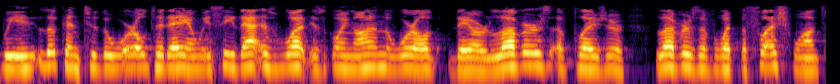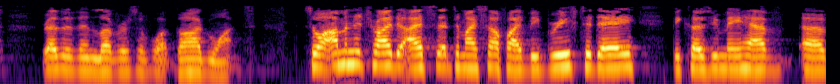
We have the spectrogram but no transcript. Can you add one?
we look into the world today and we see that is what is going on in the world. They are lovers of pleasure, lovers of what the flesh wants, rather than lovers of what God wants. So I'm going to try to, I said to myself, I'd be brief today because you may have uh,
